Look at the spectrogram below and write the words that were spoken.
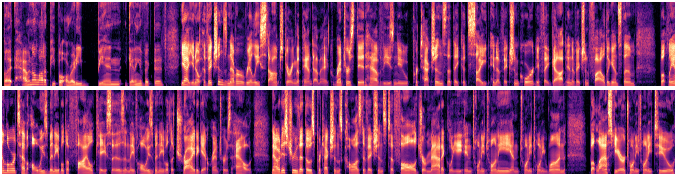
but haven't a lot of people already been getting evicted? Yeah, you know, evictions never really stopped during the pandemic. Renters did have these new protections that they could cite in eviction court if they got an eviction filed against them. But landlords have always been able to file cases and they've always been able to try to get renters out. Now, it is true that those protections caused evictions to fall dramatically in 2020 and 2021, but last year, 2022,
